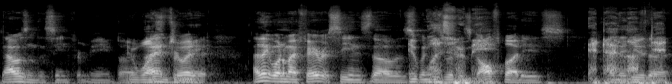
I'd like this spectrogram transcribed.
that wasn't the scene for me, but It was I enjoyed it. I think one of my favorite scenes though is It when was he's with his me. golf buddies And I and they loved do the it.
